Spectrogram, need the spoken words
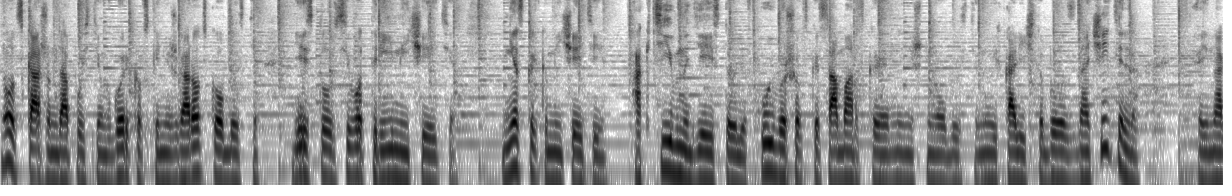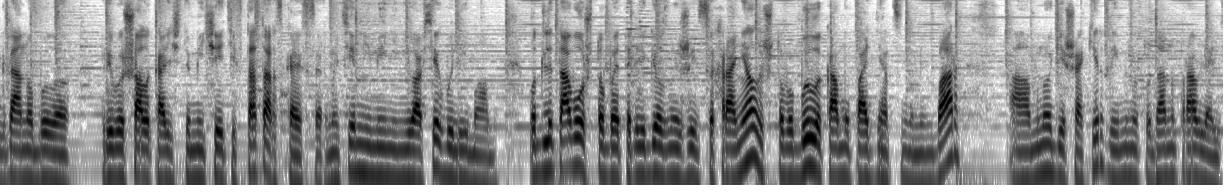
Ну вот, скажем, допустим, в Горьковской, Нижегородской области действовало всего три мечети. Несколько мечетей активно действовали в Куйбышевской, Самарской нынешней области, но их количество было значительно. Иногда оно было превышало количество мечетей в Татарской ССР, но тем не менее не во всех были имамы. Вот для того, чтобы эта религиозная жизнь сохранялась, чтобы было кому подняться на Минбар, а многие шакирды именно туда направлялись.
